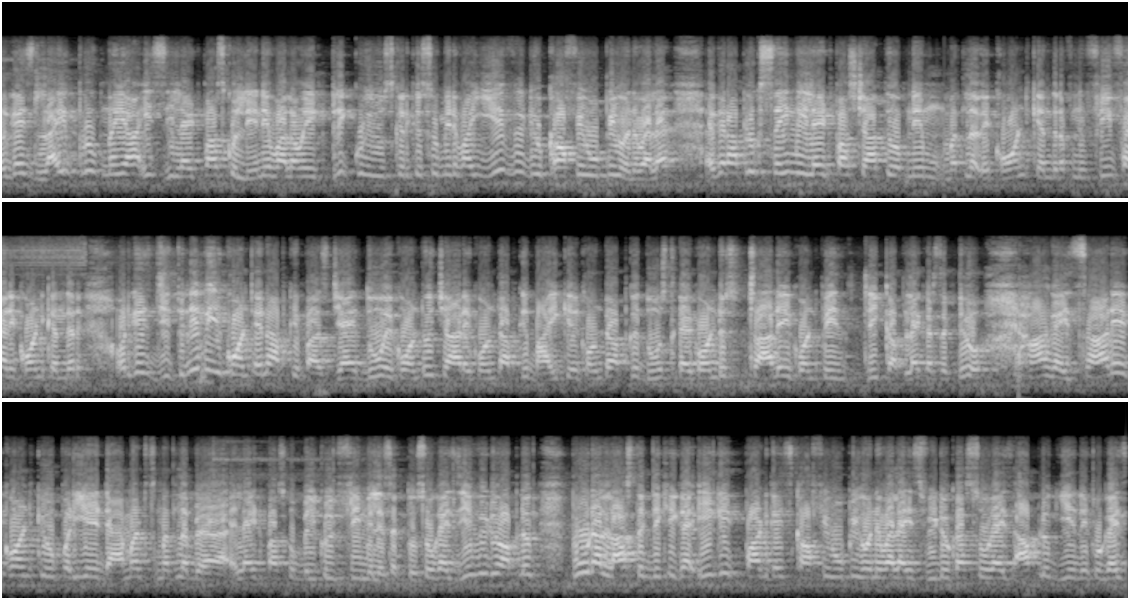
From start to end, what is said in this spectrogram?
और गाइस लाइव प्रूफ मैं यहाँ इस इलाइट पास को लेने वाला हूँ, एक ट्रिक को यूज़ करके। सो मेरे भाई, ये वीडियो काफ़ी ओपी होने वाला है। अगर आप लोग सही में इलाइट पास चाहते हो अपने मतलब अकाउंट के अंदर अपने फ्री फायर अकाउंट के अंदर। और गाइस जितने भी अकाउंट है ना आपके पास, चाहे दो अकाउंट हो, चार अकाउंट आपके भाई के अकाउंट आपके दोस्त का अकाउंट सारे अकाउंट पे ट्रिक अप्लाई कर सकते हो। हाँ गाइस सारे अकाउंट के ऊपर ये डायमंड्स मतलब एलाइट पास को बिल्कुल फ्री में सकते हो। सो गाइस ये वीडियो आप लोग पूरा लास्ट तक देखिएगा। एक एक पार्ट गाइस काफ़ी ओपी होने वाला है इस वीडियो का। सो गाइस आप लोग ये देखो गाइस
